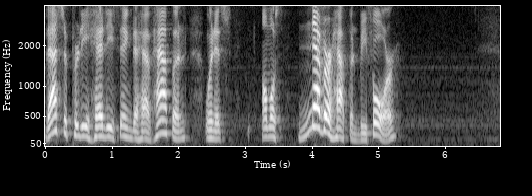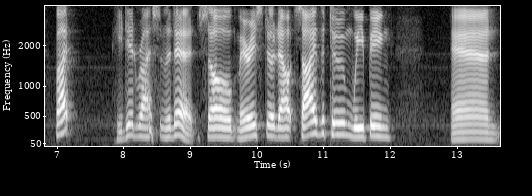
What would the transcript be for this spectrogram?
that's a pretty heady thing to have happen when it's almost never happened before. But he did rise from the dead. So Mary stood outside the tomb weeping, and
